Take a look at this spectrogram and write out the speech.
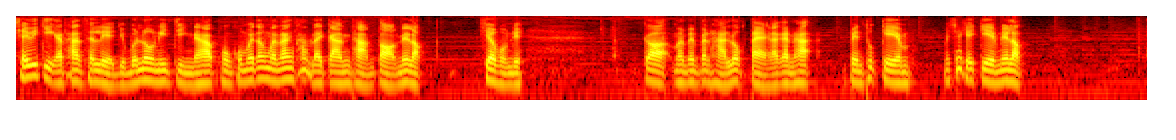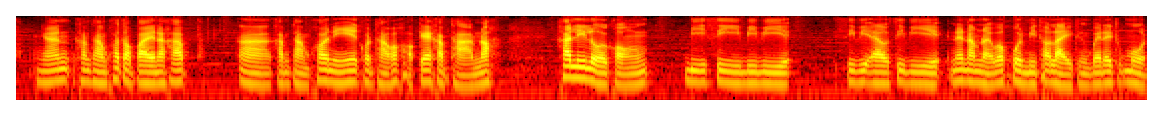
ใช้วิกิกับทานสเลตอยู่บนโลกนี้จริงนะครับ ผมคงไม่ต้องมานั่งทำรายการถามตอบนี่หรอก เชื่อผมดิ ก็มันเป็นปัญหาโลกแตกแล้วกันฮะ เป็นทุกเกม ไม่ใช่แค่เกมนี่หรอก งั้นคำถามข้อต่อไปนะครับ อ่าคำถามข้อนี้คนถามเขาขอแก้คำถามเนาะ ค่ารีโหลดของ BC BB CBL CB แนะนำหน่อยว่าควรมีเท่าไหร่ถึงไปได้ทุกโหมด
